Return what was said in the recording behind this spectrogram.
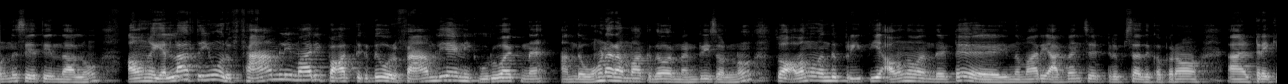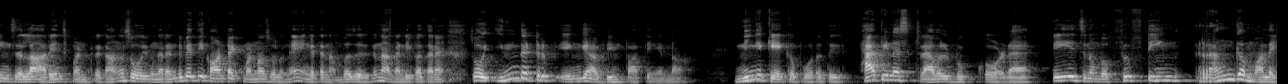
ஒன்று சேர்த்துருந்தாலும் அவங்க எல்லாத்தையும் ஒரு ஃபேமிலி மாதிரி பார்த்துக்கிட்டு ஒரு ஃபேமிலியாக இன்னைக்கு உருவாக்கின அந்த ஓனர் அம்மாவுக்கு தான் ஒரு நன்றி சொல்லணும். ஸோ அவங்க வந்து பிரீத்தி அவங்க வந்துட்டு இந்த மாதிரி அட்வென்ச்சர் ட்ரிப்ஸ் அதுக்கப்புறம் ட்ரெக்கிங்ஸ் எல்லாம் அரேஞ்ச் பண்ணிட்டுருக்காங்க. ஸோ இவங்க ரெண்டு பேர்த்தையும் காண்டாக்ட் பண்ணால் சொல்லுங்கள் எங்கிட்ட நம்பர்ஸ் இருக்குது நான் கண்டிப்பாக தரேன். ஸோ இந்த ட்ரிப் எங்கே அப்படின்னு பார்த்தீங்கன்னா நீங்கள் கேட்க போகிறது ஹாப்பினஸ் ட்ராவல் புக்கோட பேஜ் நம்பர் ஃபிஃப்டீன் ரங்கமலை.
